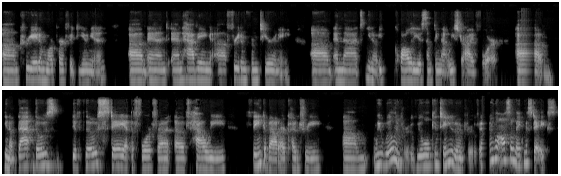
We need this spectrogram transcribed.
um, create a more perfect union um, and and having uh, freedom from tyranny um, and that you know equality is something that we strive for. Um, you know that those if those stay at the forefront of how we think about our country, um, we will improve. We will continue to improve, and we'll also make mistakes.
